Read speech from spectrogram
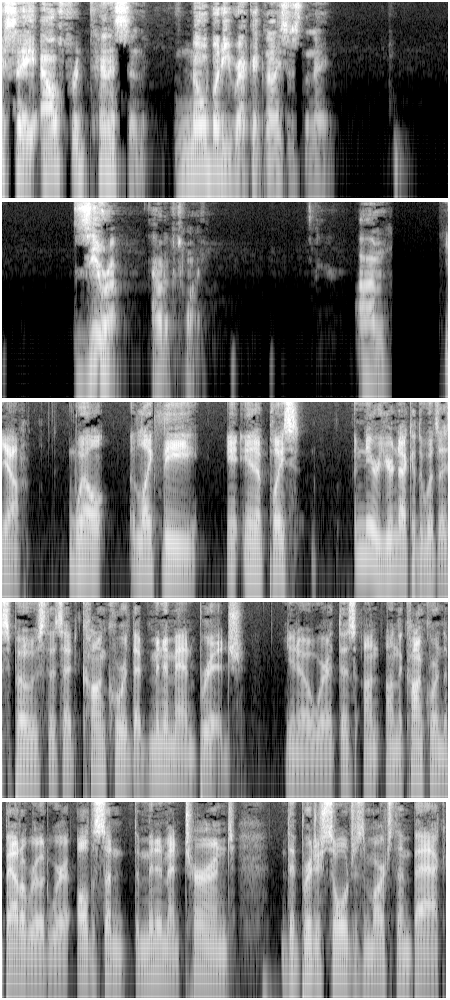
say Alfred Tennyson. Nobody recognizes the name. Zero out of 20. Um, yeah. Well, like the, in a place near your neck of the woods, I suppose, that's at Concord, that Minuteman Bridge, you know, where it does on, on the Concord and the Battle Road, where all of a sudden the Minutemen turned the British soldiers and marched them back.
